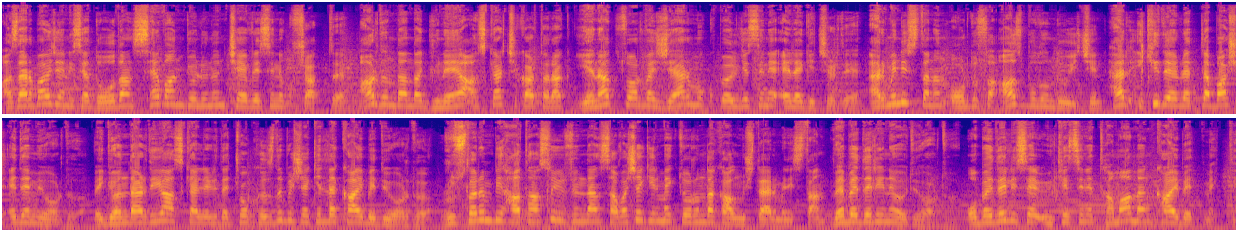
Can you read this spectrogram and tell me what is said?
Azerbaycan ise doğudan Sevan Gölü'nün çevresini kuşattı. Ardından da güneye asker çıkartarak Yenatsor ve Jermuk bölgesini ele geçirdi. Ermenistan'ın ordusu az bulunduğu için her iki devletle baş edemiyordu ve gönderdiği askerleri de çok hızlı bir şekilde kaybediyordu. Rusların bir hatası yüzünden savaşa girmek zorunda kalmıştı Ermenistan ve bedelini ödüyordu. O bedel ise ülkesini tamamen kaybetmekti.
